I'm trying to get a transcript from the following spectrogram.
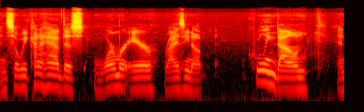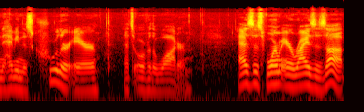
and so we kind of have this warmer air rising up cooling down and having this cooler air that's over the water. As this warm air rises up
